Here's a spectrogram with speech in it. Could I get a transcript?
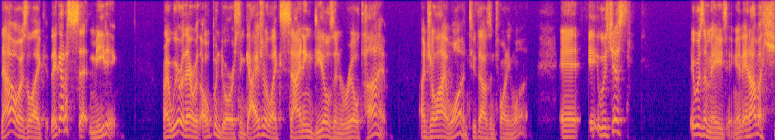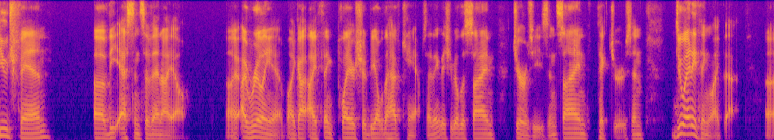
Now it was like they got a set meeting right? We were there with Opendorse, and guys are like signing deals in real time on july 1 2021 and it was just it was amazing. And, and i'm a huge fan of the essence of nil I, I really am. Like I, I, think players should be able to have camps. I think they should be able to sign jerseys and sign pictures and do anything like that. Uh,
